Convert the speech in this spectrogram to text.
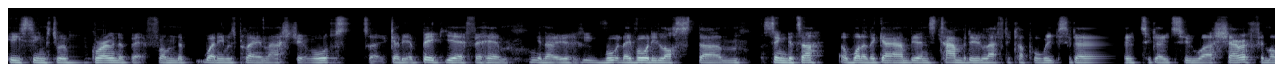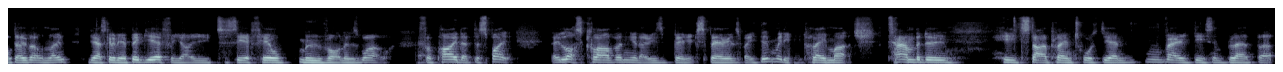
he seems to have grown a bit from the when he was playing last year. Also, going to be a big year for him. You know, they've already lost um, Singata, one of the Gambians. Tambadu left a couple of weeks ago to go to uh, Sheriff in Moldova on loan. Yeah, it's going to be a big year for Yayu to see if he'll move on as well. For Paide, despite they lost Klavan, you know, he's big experience, but he didn't really play much. Tambadu, he started playing towards the end, very decent player. But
